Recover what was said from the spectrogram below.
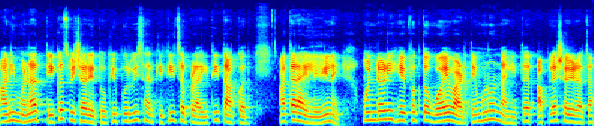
आणि मनात एकच विचार येतो की पूर्वीसारखी ती चपळाई ती ताकद आता राहिलेली नाही. मंडळी हे फक्त वय वाढते म्हणून नाही तर आपल्या शरीराचा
